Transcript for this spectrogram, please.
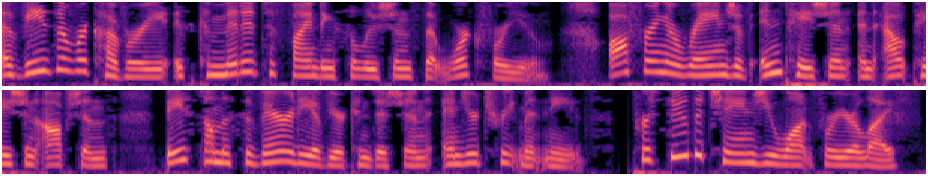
Avisa Recovery is committed to finding solutions that work for you, offering a range of inpatient and outpatient options based on the severity of your condition and your treatment needs. Pursue the change you want for your life.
